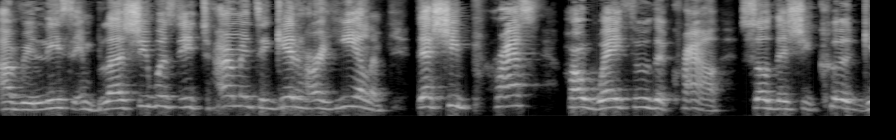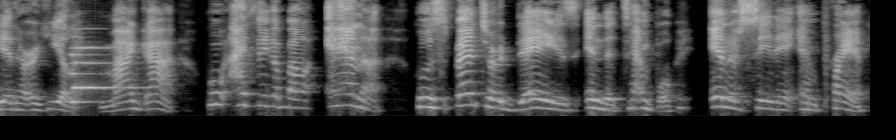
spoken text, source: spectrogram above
uh, releasing blood. She was determined to get her healing, that she pressed her way through the crowd so that she could get her healing. My God, who I think about Anna, who spent her days in the temple interceding and praying.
